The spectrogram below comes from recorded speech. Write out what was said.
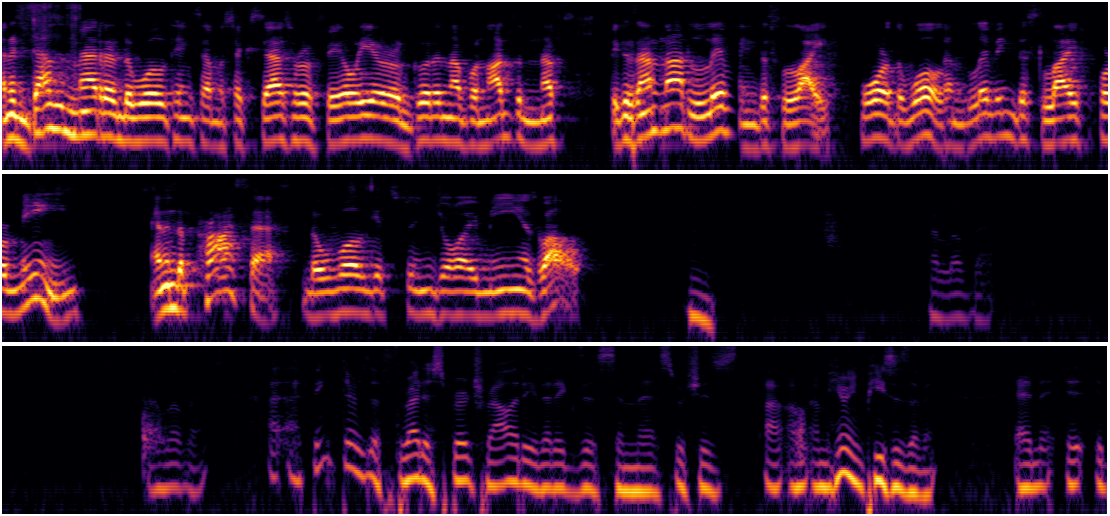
And it doesn't matter if the world thinks I'm a success or a failure or good enough or not good enough because I'm not living this life for the world. I'm living this life for me. And in the process, the world gets to enjoy me as well. Hmm. I love that. I love that. I, I, think there's a thread of spirituality that exists in this, which is I, I'm hearing pieces of it, and it, it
